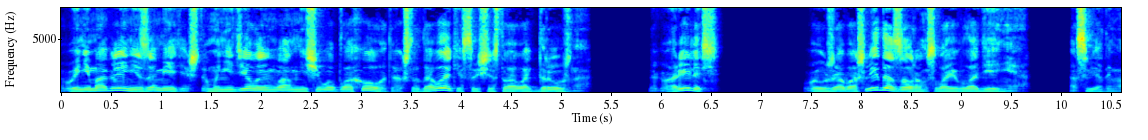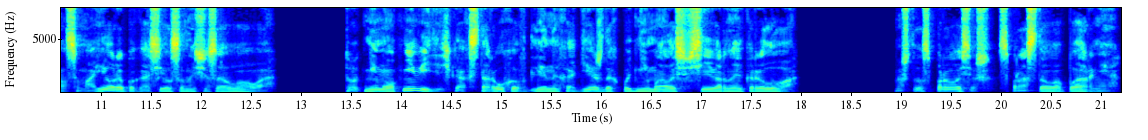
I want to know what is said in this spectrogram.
Вы не могли не заметить, что мы не делаем вам ничего плохого, так что давайте существовать дружно. Договорились? Вы уже обошли дозором свои владения? Осведомился майор и покосился на часового. Тот не мог не видеть, как старуха в длинных одеждах поднималась в северное крыло. Ну что спросишь с простого парня?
